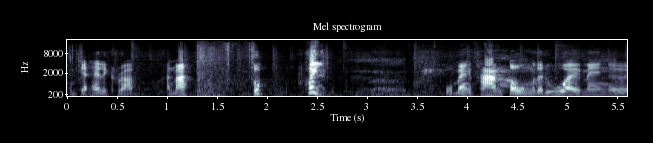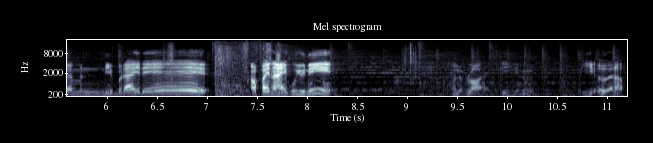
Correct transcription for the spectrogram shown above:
ผมจัดให้เลยครับหันมาปุ๊บเฮ้ยโอ้แม่งทางตรงซะด้วย แม่งเอ้ยมันหนีไม่ได้เด้ เอาไปไหนกูอยู่นี่เอาเรียบร้อยผีผีเอ๋อแล้ว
